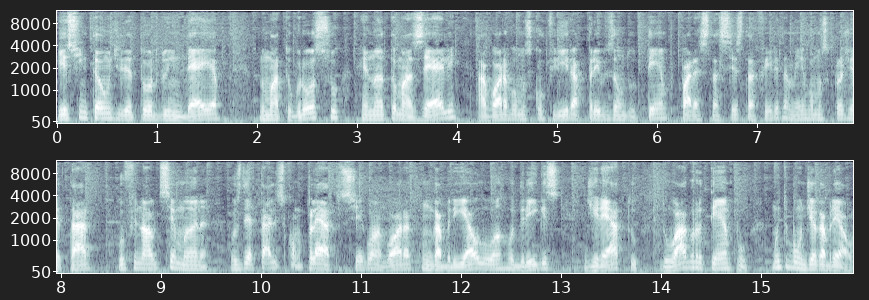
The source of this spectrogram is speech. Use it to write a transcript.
Este então, o diretor do INDEA, no Mato Grosso, Renan Tomazelli. Agora vamos conferir a previsão do tempo para esta sexta-feira e também vamos projetar o final de semana. Os detalhes completos chegam agora com Gabriel Luan Rodrigues, direto do Agrotempo. Muito bom dia, Gabriel.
